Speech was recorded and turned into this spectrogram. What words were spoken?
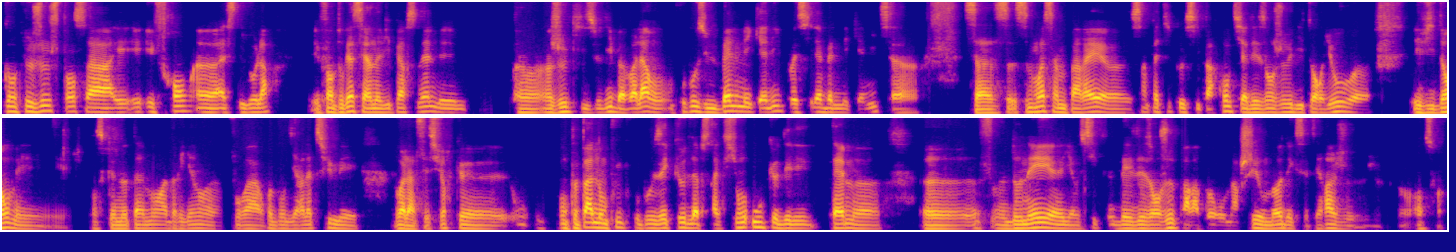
quand le jeu, je pense, est, est franc à ce niveau-là. Enfin, en tout cas, c'est un avis personnel, mais un, jeu qui se dit bah voilà on propose une belle mécanique voici la belle mécanique ça, ça, moi ça me paraît euh, sympathique aussi. Par contre il y a des enjeux éditoriaux euh, évidents mais je pense que notamment Adrien euh, pourra rebondir là-dessus. Mais voilà c'est sûr que on, peut pas non plus proposer que de l'abstraction ou que des thèmes donnés. Il y a aussi des, des, enjeux par rapport au marché au mode etc je, en soi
